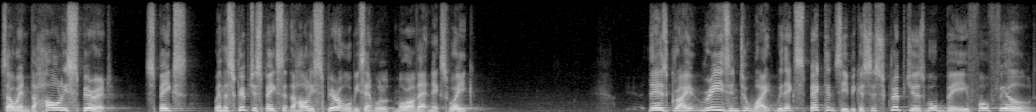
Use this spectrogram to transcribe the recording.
So when the Holy Spirit speaks when the scripture speaks that the Holy Spirit will be sent, well, more of that next week, there's great reason to wait with expectancy because the scriptures will be fulfilled.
